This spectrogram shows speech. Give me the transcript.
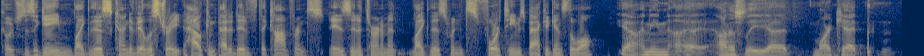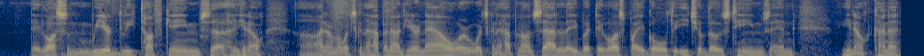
Coach, does a game like this kind of illustrate how competitive the conference is in a tournament like this when it's four teams back against the wall? Yeah, I mean, uh, honestly, uh, Marquette, they lost some weirdly tough games. Uh, you know, uh, I don't know what's going to happen out here now or what's going to happen on Saturday, but they lost by a goal to each of those teams. And, you know, kind of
